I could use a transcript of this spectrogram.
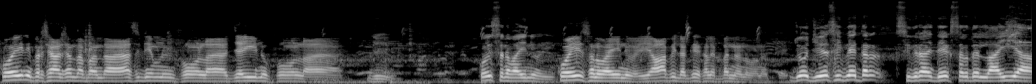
ਕੋਈ ਨਹੀਂ ਪ੍ਰਸ਼ਾਸਨ ਦਾ ਬੰਦਾ ਐਸਡੀਐਮ ਨੂੰ ਵੀ ਫੋਨ ਲਾਇਆ ਜਈ ਨੂੰ ਫੋਨ ਲਾਇਆ। ਜੀ। ਕੋਈ ਸੁਣਵਾਈ ਨਹੀਂ ਹੋਈ? ਕੋਈ ਸੁਣਵਾਈ ਨਹੀਂ ਹੋਈ ਆਪ ਹੀ ਲੱਗੇ ਖਲੇ ਬੰਨਣ ਵਾਲੇ ਤੇ ਜੋ ਜੀਸੀਬੀ ਇਧਰ ਸਿਗਰਾਂ 'ਚ ਦੇਖ ਸਕਦੇ ਲਾਈ ਆ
